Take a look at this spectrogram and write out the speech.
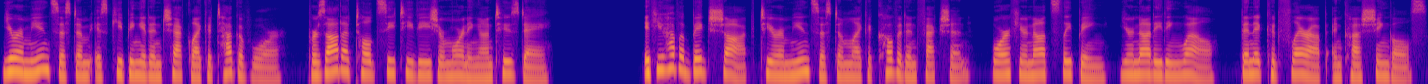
Your immune system is keeping it in check like a tug of war, Pirzada told CTV's Your Morning on Tuesday. If you have a big shock to your immune system like a COVID infection, or if you're not sleeping, you're not eating well, then it could flare up and cause shingles.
